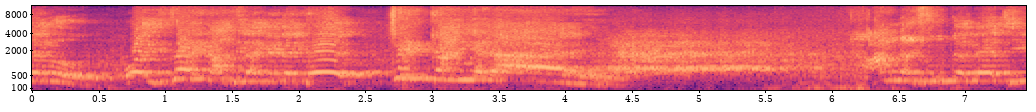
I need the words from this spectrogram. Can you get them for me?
যেন ওই শেখ হাসিনাকে দেখে শিক্ষা নিয়ে দেয় আমরা শুনতে পেয়েছি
